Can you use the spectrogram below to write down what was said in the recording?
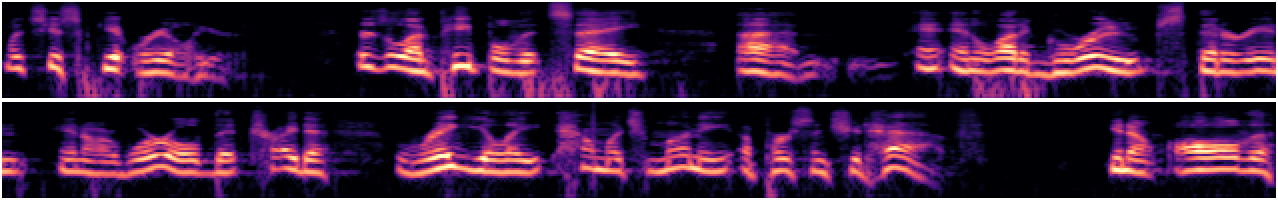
let's just get real here. There's a lot of people that say, um, and, a lot of groups that are in in our world that try to regulate how much money a person should have. You know, all the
